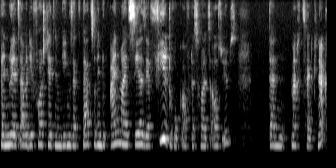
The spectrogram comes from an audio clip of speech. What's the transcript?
Wenn du jetzt aber dir vorstellst, im Gegensatz dazu, wenn du einmal sehr, sehr viel Druck auf das Holz ausübst, dann macht es halt knack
